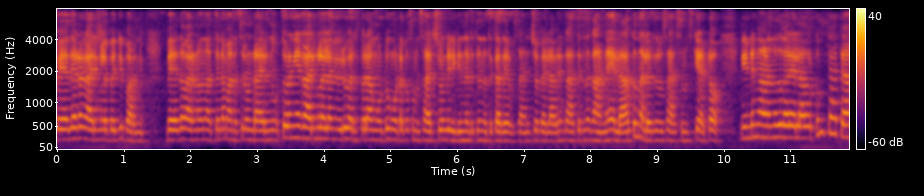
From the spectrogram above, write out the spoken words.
വേദയുടെ കാര്യങ്ങളെ പറ്റി പറഞ്ഞു. വേദ വരണമെന്ന് അച്ഛന്റെ മനസ്സിലുണ്ടായിരുന്നു. തുടങ്ങിയ കാര്യങ്ങളെല്ലാം ഇവർ പരസ്പരം അങ്ങോട്ടും ഇങ്ങോട്ടൊക്കെ സംസാരിച്ചുകൊണ്ടിരിക്കുന്നിടത്ത് ഇന്നത്തെ കഥ അവസാനിച്ചു. അപ്പോൾ എല്ലാവരും കാത്തിരുന്ന് കാണണേ. എല്ലാവർക്കും നല്ലൊരു ദിവസം ആശംസിക്കാം കേട്ടോ. വീണ്ടും കാണുന്നത് വരെ എല്ലാവർക്കും ടാറ്റാ.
